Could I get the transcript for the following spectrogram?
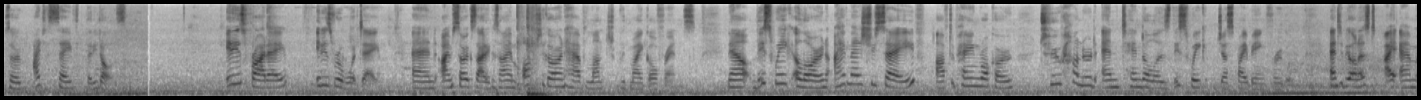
So I just saved $30. It is Friday, it is reward day. And I'm so excited because I am off to go and have lunch with my girlfriends. Now, this week alone, I have managed to save, after paying Rocco, $210 this week just by being frugal. And to be honest, I am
